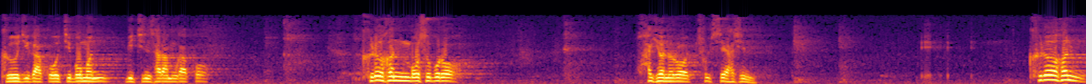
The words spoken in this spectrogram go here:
거지 같고 어찌 보면 미친 사람 같고 그러한 모습으로 화현으로 출세하신 그러한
